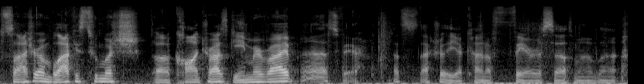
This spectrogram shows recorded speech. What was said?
Slasher on black is too much uh, contrast gamer vibe. Eh, that's fair. That's actually a kind of fair assessment of that.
